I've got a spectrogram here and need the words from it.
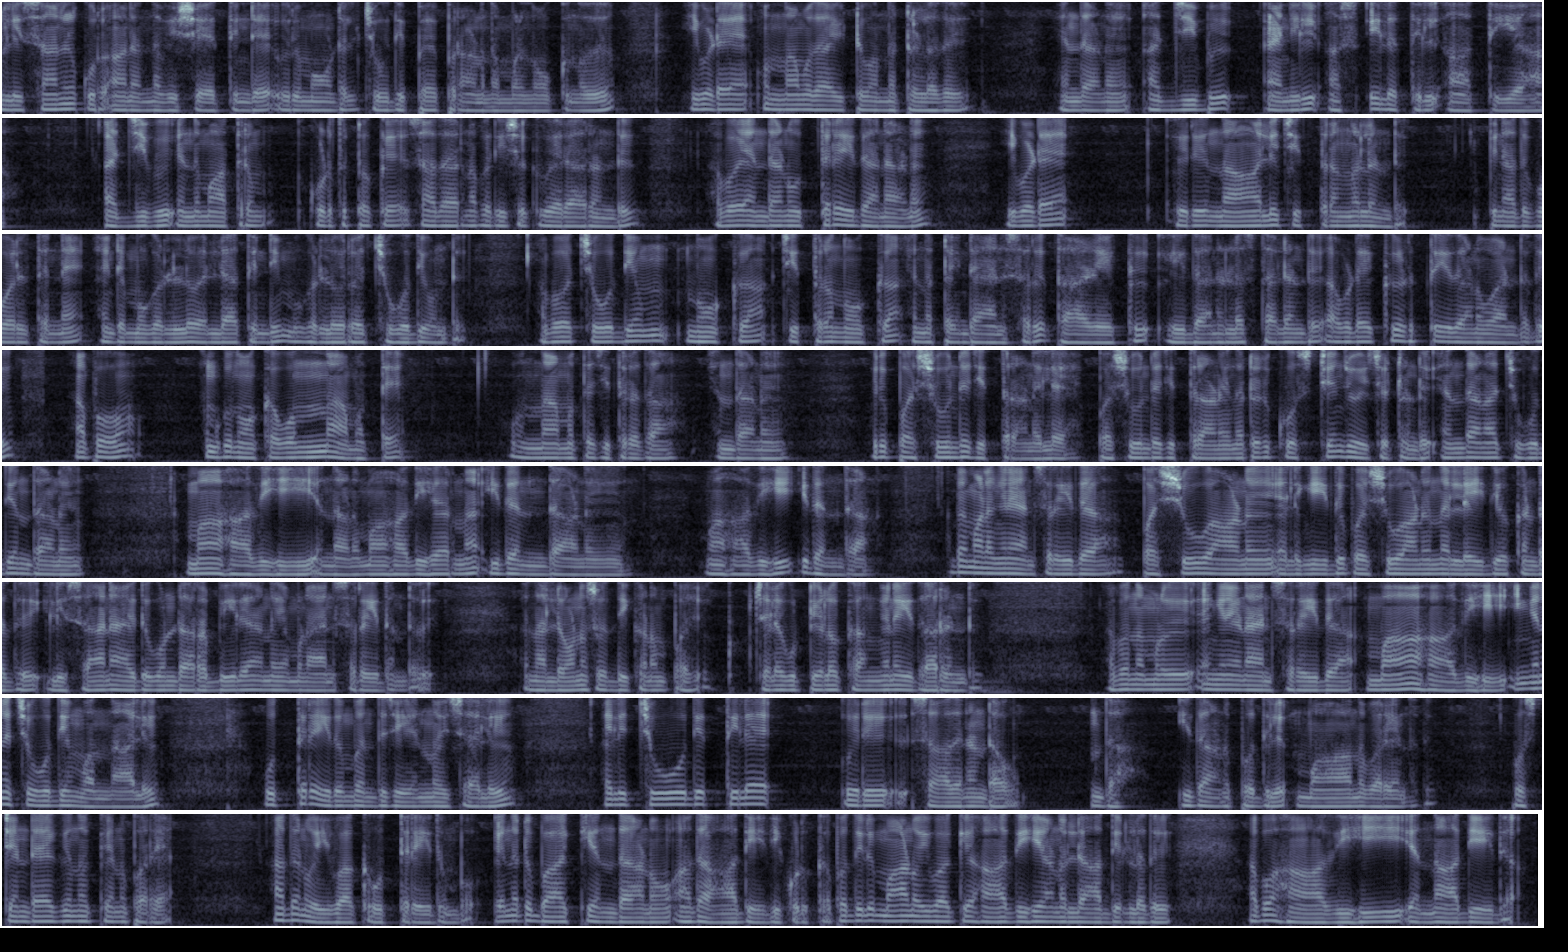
ലിസാനുൽ ഖുർആൻ എന്ന വിഷയത്തിന്റെ ഒരു മോഡൽ ചോദ്യപേപ്പറാണ് നമ്മൾ നോക്കുന്നത്. ഇവിടെ ഒന്നാമതായിട്ട് വന്നിട്ടുള്ളത് എന്താണ്? അജിബ് അനിൽ അസ്ഇലത്തിൽ ആത്തിയ. അജിബ് എന്ന് മാത്രം കൊടുത്തിട്ടൊക്കെ സാധാരണ പരീക്ഷയ്ക്ക് വരാറുണ്ട്. അപ്പോൾ എന്താണ് ഉത്തരം എഴുതാനാണ്? ഇവിടെ ഒരു നാല് ചിത്രങ്ങളുണ്ട്. പിന്നെ അതുപോലെ തന്നെ അതിന്റെ മുകളിലും എല്ലാത്തിന്റെയും മുകളിൽ ഓരോ ചോദ്യമുണ്ട്. അപ്പോൾ ചോദ്യം നോക്കുക ചിത്രം നോക്കുക എന്നിട്ട് അതിന്റെ ആൻസർ താഴേക്ക് എഴുതാനുള്ള സ്ഥലമുണ്ട്. അവിടേക്ക് എടുത്ത് എഴുതാണ് വേണ്ടത്? അപ്പോൾ നമുക്ക് നോക്കാം. ഒന്നാമത്തെ ഒന്നാമത്തെ ചിത്രത എന്താണ്? ഒരു പശുവിന്റെ ചിത്രമാണ് അല്ലേ? പശുവിന്റെ ചിത്രമാണ്. എന്നിട്ടൊരു ക്വസ്റ്റ്യൻ ചോദിച്ചിട്ടുണ്ട്. എന്താണ്? ആ ചോദ്യം എന്താണ്? മഹാദിഹി എന്നാണ്. മഹാദിഹി പറഞ്ഞാൽ ഇതെന്താണ്? മഹാദിഹി ഇതെന്താണ്? അപ്പോൾ നമ്മളെങ്ങനെ ആൻസർ ചെയ്ത? പശു ആണ് അല്ലെങ്കിൽ ഇത് പശു ആണ് എന്നല്ല എഴുതി വെക്കേണ്ടത് ലിസാനായതുകൊണ്ട് അറബിയിലാണ് നമ്മൾ ആൻസർ ചെയ്തേണ്ടത് നല്ലോണം ശ്രദ്ധിക്കണം. ചില കുട്ടികളൊക്കെ അങ്ങനെ എഴുതാറുണ്ട്. അപ്പോൾ നമ്മൾ എങ്ങനെയാണ് ആൻസർ ചെയ്ത മാ ഹാദിഹി. ഇങ്ങനെ ചോദ്യം വന്നാൽ ഉത്തരം എഴുതുമ്പോൾ എന്ത് ചെയ്യണം എന്ന് വെച്ചാൽ അതിൽ ചോദ്യത്തിലെ ഒരു സാധനം ഉണ്ടാവും. എന്താ? ഇതാണ് ഇപ്പോൾ ഇതിൽ മാ എന്ന് പറയുന്നത്. ക്വസ്റ്റ്യൻ ടാഗ് എന്നൊക്കെയാണ് പറയാം. അതാണ് ഒഴിവാക്കുക ഉത്തരം എഴുതുമ്പോൾ. എന്നിട്ട് ബാക്കി എന്താണോ അത് ആദ്യം എഴുതി കൊടുക്കുക. അപ്പോൾ ഇതിൽ മാൺ ഒഴിവാക്കിയ ഹാദിഹി ആണല്ലോ ആദ്യം ഉള്ളത്. അപ്പോൾ ഹാദിഹി എന്ന് ആദ്യം എഴുതുക.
